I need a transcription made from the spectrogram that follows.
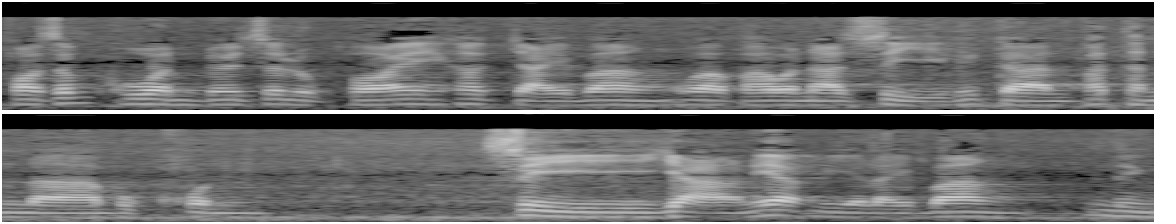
พอสมควรโดยสรุปพอยให้เข้าใจบ้างว่าภาวนาสี่หรือการพัฒนาบุคคลสี่อย่างเนี้ยมีอะไรบ้างหนึ่ง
